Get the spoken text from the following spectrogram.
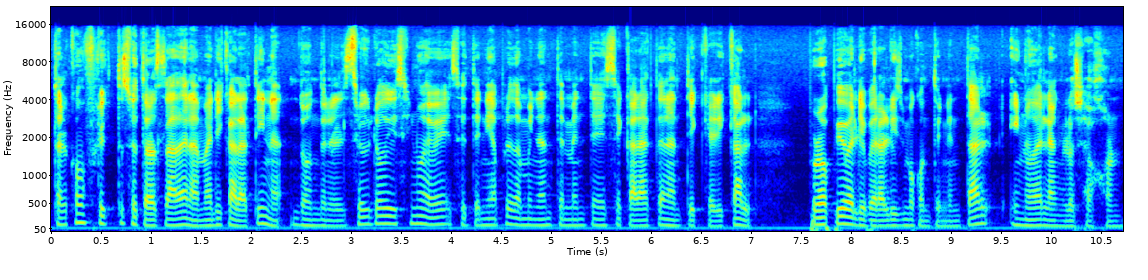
Tal conflicto se traslada en América Latina, donde en el siglo XIX se tenía predominantemente ese carácter anticlerical, propio del liberalismo continental y no del anglosajón.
